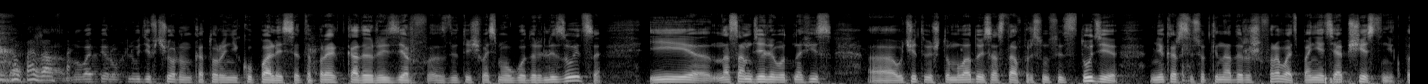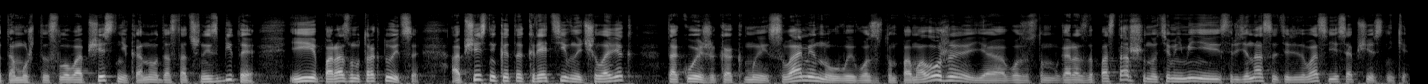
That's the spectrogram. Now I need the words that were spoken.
да. пожалуйста. А, ну, во-первых, «Люди в черном», которые не купались, это проект «Кадровый резерв» с 2008 года реализуется. И на самом деле, вот Нафис, а, учитывая, что молодой состав присутствует в студии, мне кажется, все-таки надо расшифровать понятие «общественник», потому что слово «общественник», оно достаточно избитое и по-разному трактуется. Общественник – это креативный человек, такой же, как мы с вами, ну, вы возрастом помоложе, я возрастом гораздо постарше, но тем не менее среди нас и среди вас есть общественники.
